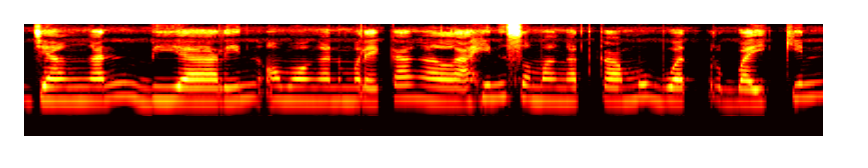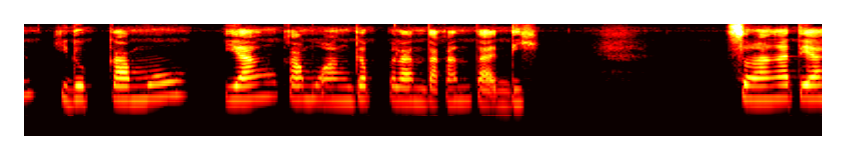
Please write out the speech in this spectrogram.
Jangan biarin omongan mereka ngalahin semangat kamu buat perbaikin hidup kamu yang kamu anggap berantakan tadi. Semangat ya.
